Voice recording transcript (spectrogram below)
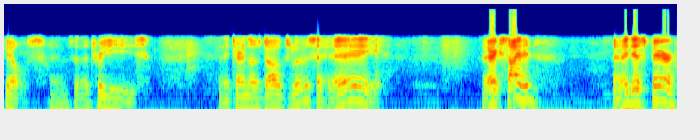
hills, into the trees. And they turn those dogs loose. Hey, they're excited, and they disappear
